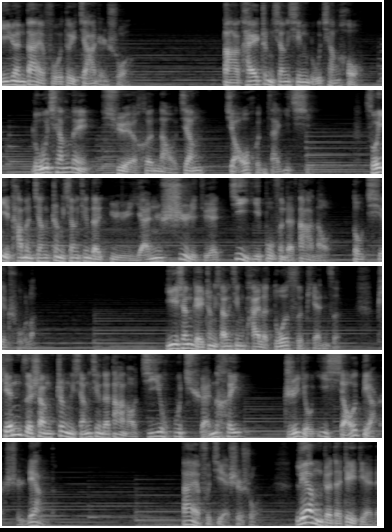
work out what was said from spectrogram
医院大夫对家人说：“打开郑祥兴颅腔后。”颅腔内血和脑浆搅混在一起，所以他们将郑祥兴的语言、视觉、记忆部分的大脑都切除了。医生给郑祥兴拍了多次片子，片子上郑祥兴的大脑几乎全黑，只有一小点儿是亮的。大夫解释说，亮着的这点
